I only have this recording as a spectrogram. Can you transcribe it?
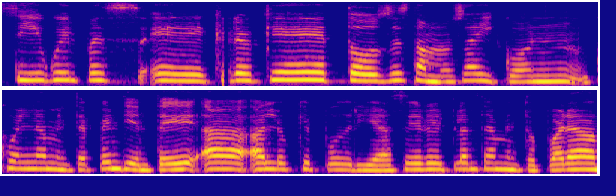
Sí, Will, pues eh, creo que todos estamos ahí con, la mente pendiente a, lo que podría ser el planteamiento para,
